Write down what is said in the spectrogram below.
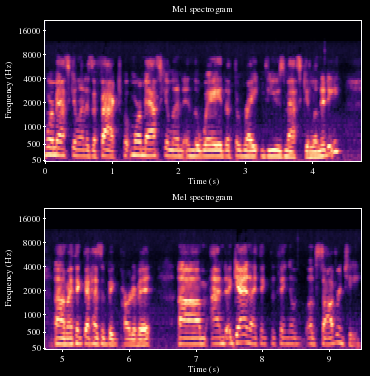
more masculine as a fact, but more masculine in the way that the right views masculinity. Um, I think that has a big part of it. Um, and again, I think the thing of, of sovereignty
